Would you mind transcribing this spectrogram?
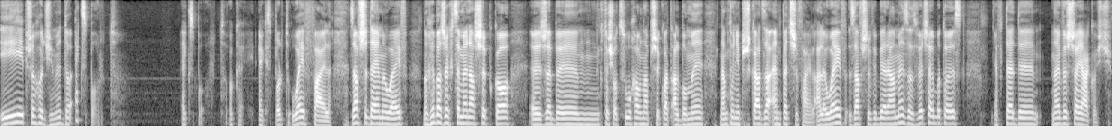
I przechodzimy do export. Export, ok. Export, wave file. Zawsze dajemy wave, no chyba, że chcemy na szybko, żeby mm, ktoś odsłuchał na przykład, albo my, nam to nie przeszkadza, mp3 file, ale wave zawsze wybieramy zazwyczaj, bo to jest wtedy najwyższa jakość.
